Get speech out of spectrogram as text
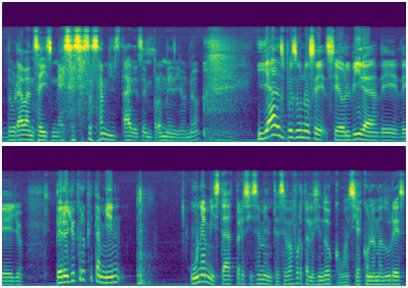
duraban seis meses esas amistades en promedio, ¿no? Y ya después uno se, se olvida de, de ello. Pero yo creo que también una amistad precisamente se va fortaleciendo, como decía, con la madurez,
